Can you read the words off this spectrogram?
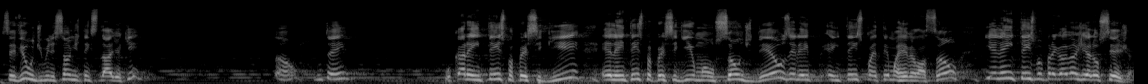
Você viu uma diminuição de intensidade aqui? Não, não tem. O cara é intenso para perseguir, ele é intenso para perseguir uma unção de Deus, ele é intenso para ter uma revelação e ele é intenso para pregar o evangelho. Ou seja,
